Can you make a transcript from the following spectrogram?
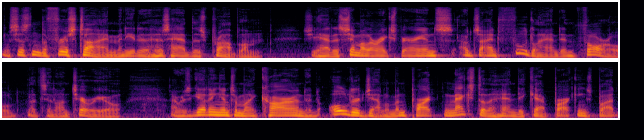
This isn't the first time Anita has had this problem. She had a similar experience outside Foodland in Thorold, that's in Ontario. I was getting into my car, and an older gentleman parked next to the handicapped parking spot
